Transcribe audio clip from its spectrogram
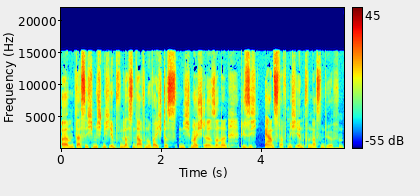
ähm, dass ich mich nicht impfen lassen darf, nur weil ich das nicht möchte, sondern die sich ernsthaft nicht impfen lassen dürfen.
